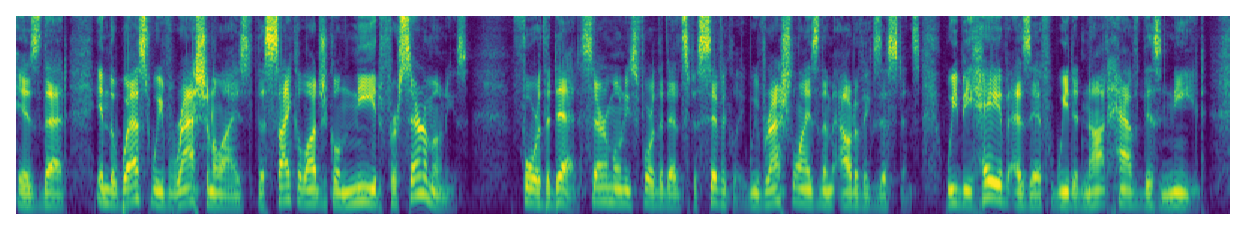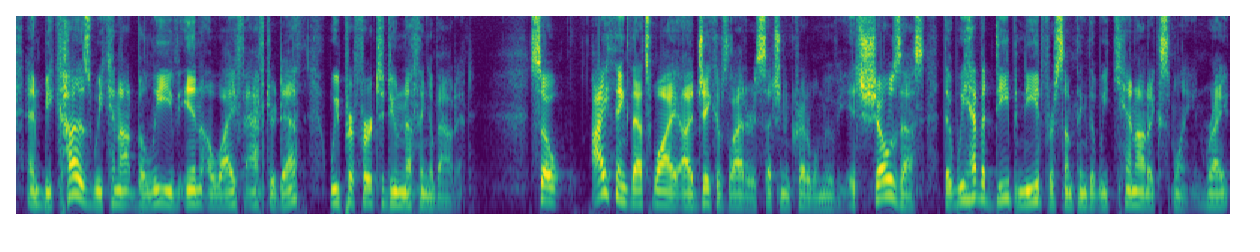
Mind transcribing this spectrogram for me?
is that in the West, we've rationalized the psychological need for ceremonies for the dead, ceremonies for the dead specifically. We've rationalized them out of existence. We behave as if we did not have this need. And because we cannot believe in a life after death, we prefer to do nothing about it. So I think that's why uh, Jacob's Ladder is such an incredible movie. It shows us that we have a deep need for something that we cannot explain, right?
